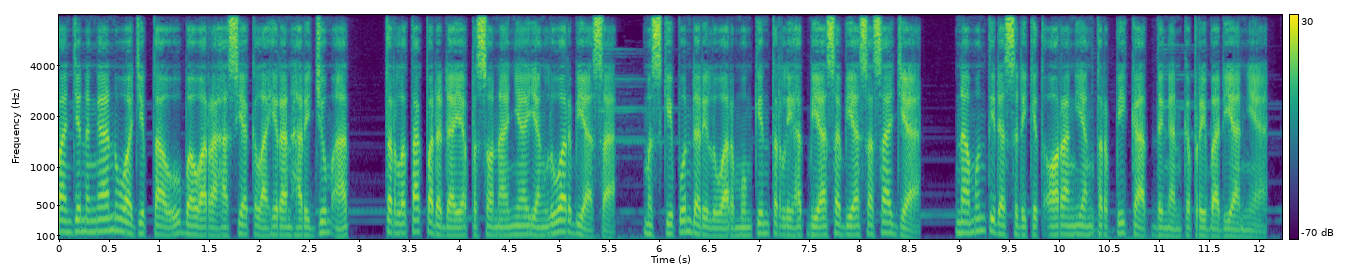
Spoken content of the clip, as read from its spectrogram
Panjenengan wajib tahu bahwa rahasia kelahiran hari Jumat terletak pada daya pesonanya yang luar biasa. Meskipun dari luar mungkin terlihat biasa-biasa saja, namun tidak sedikit orang yang terpikat dengan kepribadiannya.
